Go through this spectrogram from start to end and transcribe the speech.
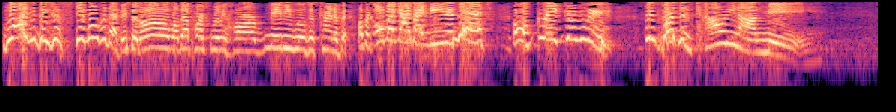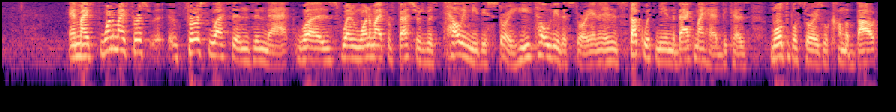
Why did they just skip over that? They said, oh, well, that part's really hard. Maybe we'll just kind of. I was like, oh my gosh, I needed that. Oh, great googly. This person's counting on me. And my, one of my first, first lessons in that was when one of my professors was telling me this story. He told me this story, and it has stuck with me in the back of my head because multiple stories will come about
